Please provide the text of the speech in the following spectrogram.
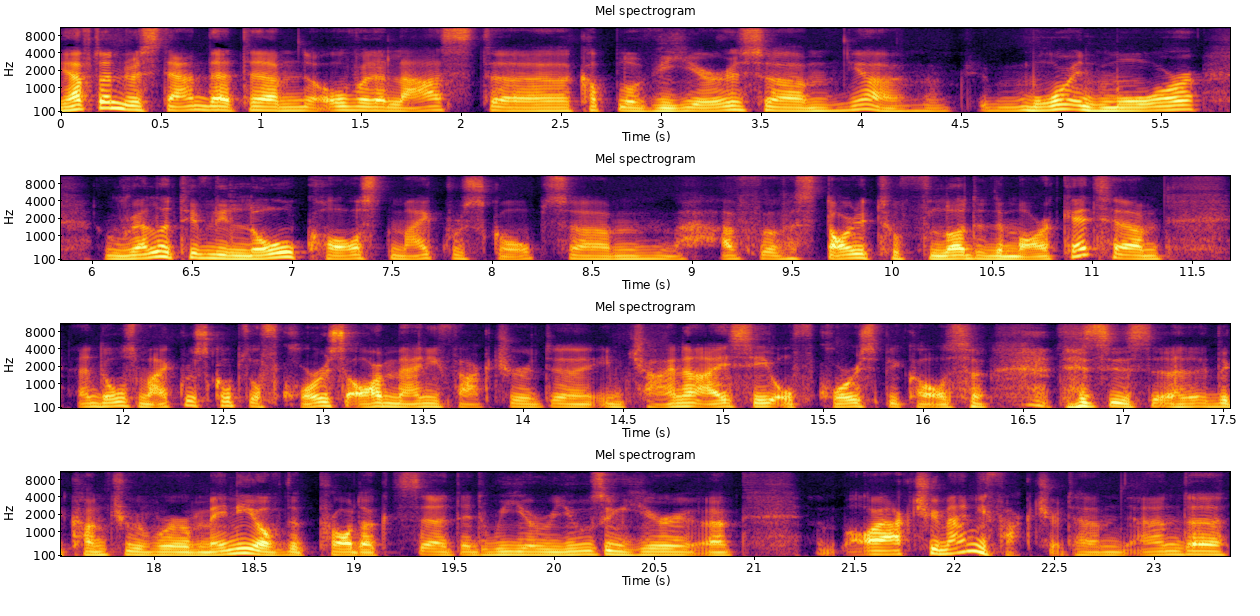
You have to understand that um, over the last uh, couple of years, um, yeah, more and more relatively low cost microscopes um, have started to flood the market. Um, and those microscopes, of course, are manufactured uh, in China. I say, of course, because uh, this is uh, the country where many of the products uh, that we are using here uh, are actually manufactured. Um, and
